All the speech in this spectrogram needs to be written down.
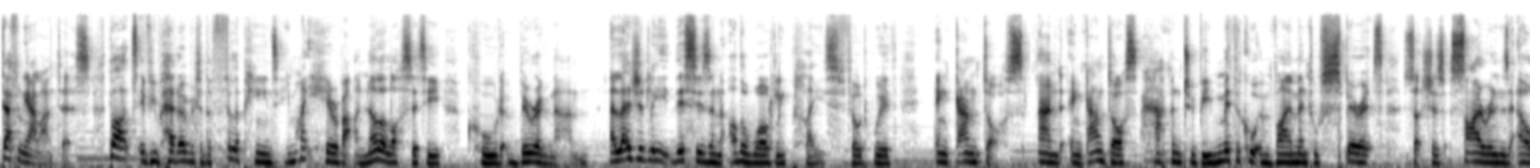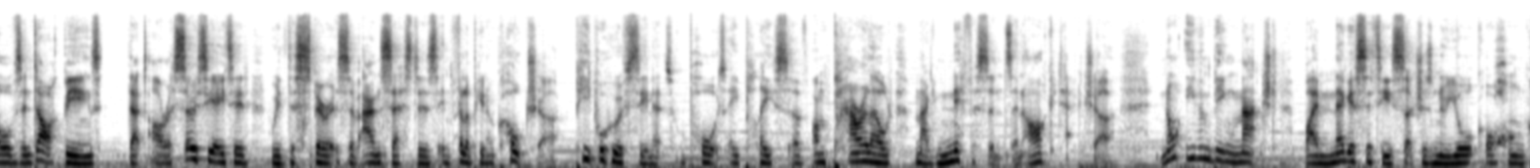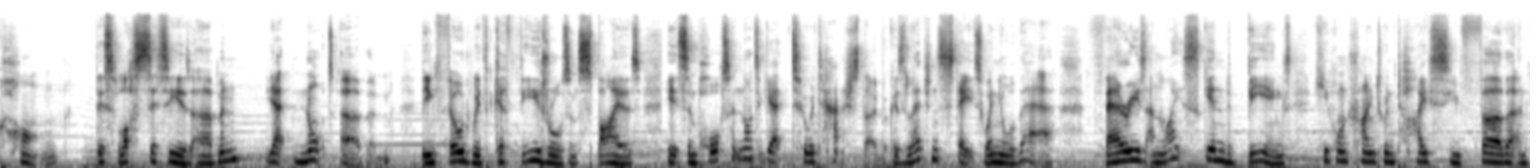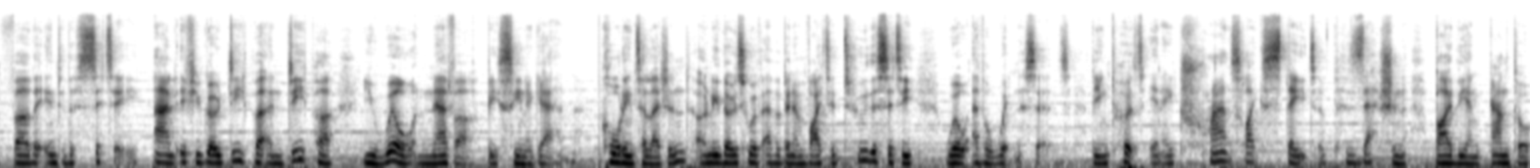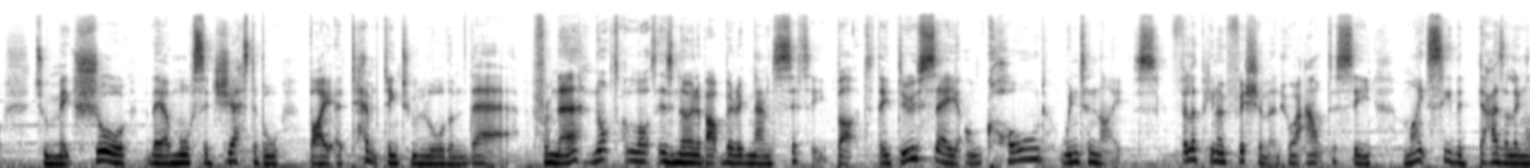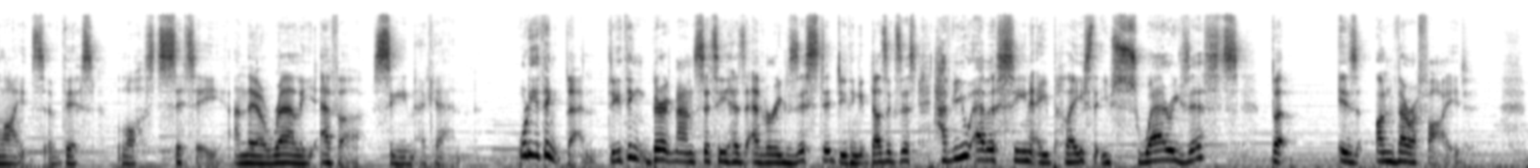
definitely Atlantis. But if you head over to the Philippines, you might hear about another lost city called Biringan. Allegedly, this is an otherworldly place filled with Encantos, and Encantos happen to be mythical environmental spirits such as sirens, elves, and dark beings that are associated with the spirits of ancestors in Filipino culture. People who have seen it report a place of unparalleled magnificence and architecture, not even being matched by megacities such as New York or Hong Kong. This lost city is urban, yet not urban, being filled with cathedrals and spires. It's important not to get too attached though, because legend states when you're there, fairies and light skinned beings keep on trying to entice you further and further into the city. And if you go deeper and deeper, you will never be seen again. According to legend, only those who have ever been invited to the city will ever witness it, being put in a trance like state of possession by the Encanto to make sure they are more suggestible by attempting to lure them there. From there, not a lot is known about Biringan City, but they do say on cold winter nights, Filipino fishermen who are out to sea might see the dazzling lights of this lost city, and they are rarely ever seen again. What do you think then? Do you think Biringan City has ever existed? Do you think it does exist? Have you ever seen a place that you swear exists but is unverified?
